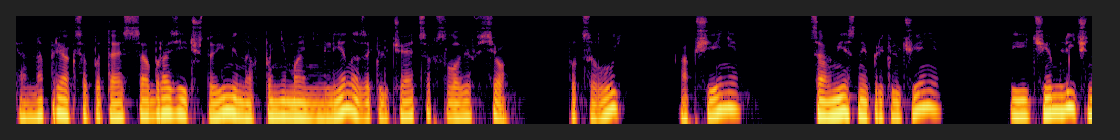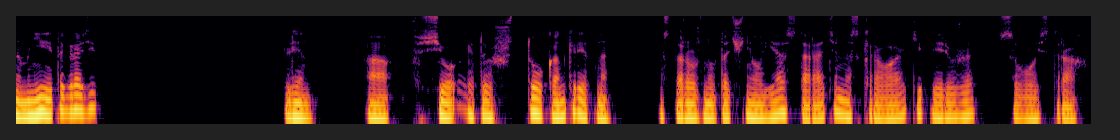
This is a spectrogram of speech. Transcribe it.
Я напрягся, пытаясь сообразить, что именно в понимании Лены заключается в слове «все». Поцелуй, общение, совместные приключения. И чем лично мне это грозит? Лен, а все это что конкретно? Осторожно уточнил я, старательно скрывая теперь уже свой страх.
